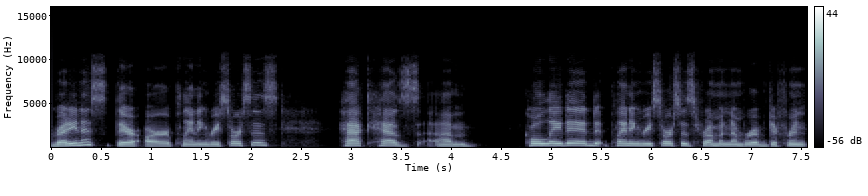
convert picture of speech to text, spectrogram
readiness, there are planning resources. HAC has um, collated planning resources from a number of different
